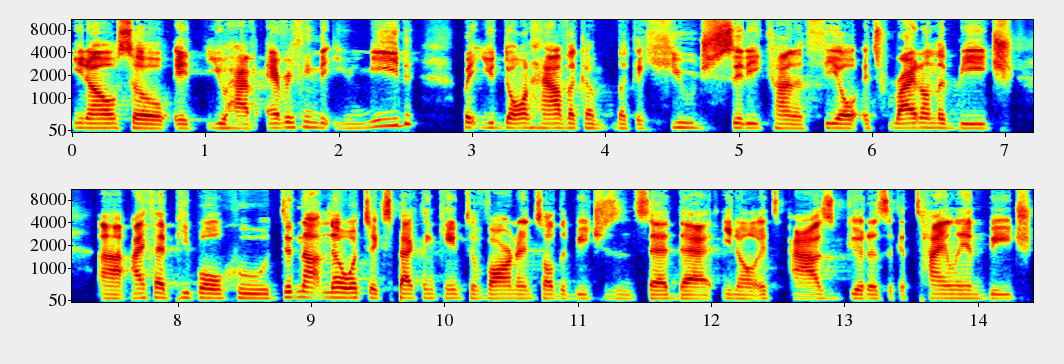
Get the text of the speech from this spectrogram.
you know, so it you have everything that you need, but you don't have like a like a huge city kind of feel. It's right on the beach. Uh, I've had people who did not know what to expect and came to Varna and saw the beaches and said that you know it's as good as like a Thailand beach.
